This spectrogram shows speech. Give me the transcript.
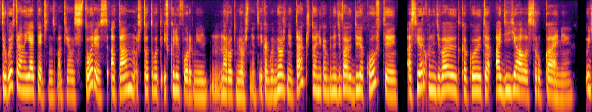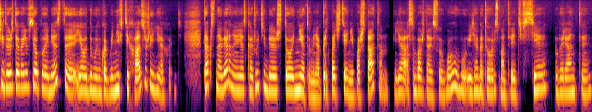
С другой стороны, я опять же насмотрелась сторис, а там что-то вот и в Калифорнии народ мерзнет. И как бы мерзнет так, что они как бы надевают две кофты, а сверху надевают какое-то одеяло с руками учитывая, что я хочу в теплое место, я вот думаю, ну как бы не в Техас же ехать. Так что, наверное, я скажу тебе, что нет у меня предпочтений по штатам. Я освобождаю свою голову, и я готова рассмотреть все варианты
